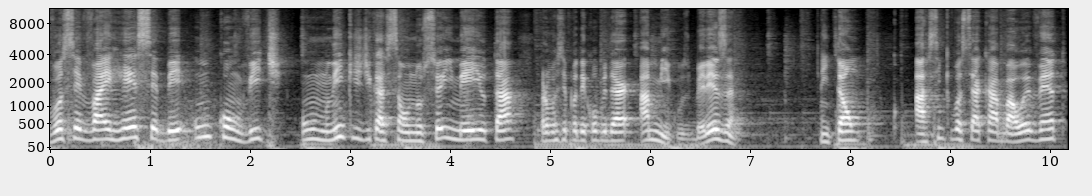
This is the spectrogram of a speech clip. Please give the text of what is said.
Você vai receber um convite, um link de indicação no seu e-mail, tá? Para você poder convidar amigos, beleza? Então, assim que você acabar o evento,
